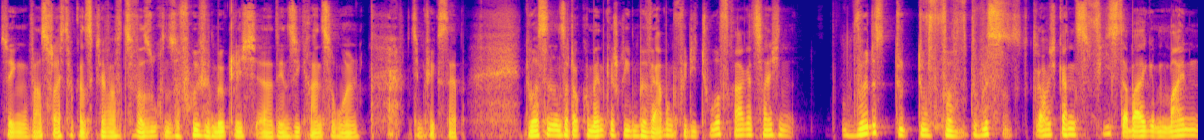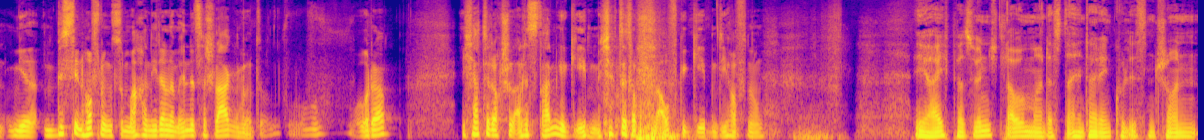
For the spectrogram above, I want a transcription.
Deswegen war es vielleicht auch ganz clever zu versuchen, so früh wie möglich äh, den Sieg reinzuholen mit dem Quickstep. Du hast in unser Dokument geschrieben, Bewerbung für die Tour, Fragezeichen. Würdest du, du, du bist, glaube ich, ganz fies dabei gemein, mir ein bisschen Hoffnung zu machen, die dann am Ende zerschlagen wird. Oder? Ich hatte doch schon alles dran gegeben. Ich hatte doch schon aufgegeben, die Hoffnung. Ja, ich persönlich glaube mal, dass da hinter den Kulissen schon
